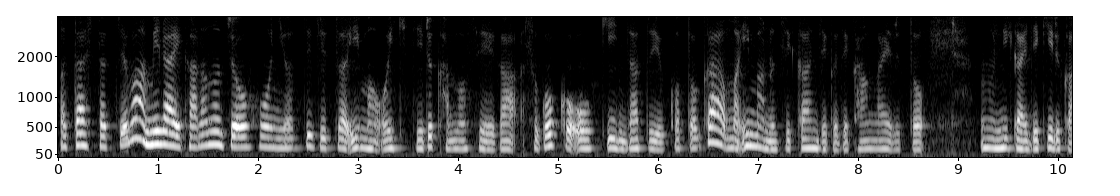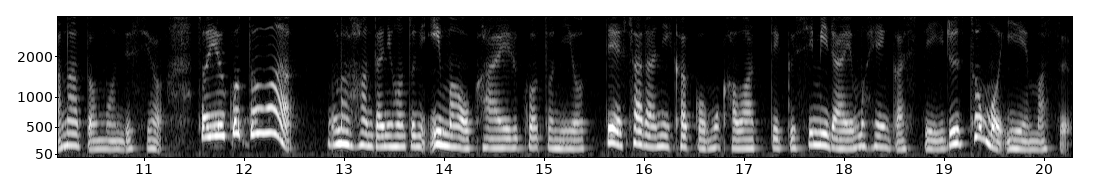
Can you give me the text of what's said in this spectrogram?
私たちは未来からの情報によって実は今を生きている可能性がすごく大きいんだということが、まあ、今の時間軸で考えると、うん、理解できるかなと思うんですよ。ということはまあ、反対に本当に今を変えることによってさらに過去も変わっていくし未来も変化しているとも言えます。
